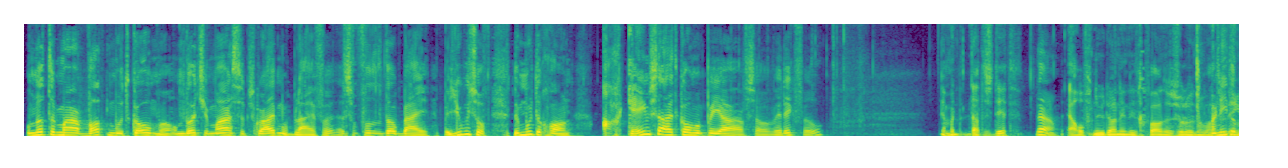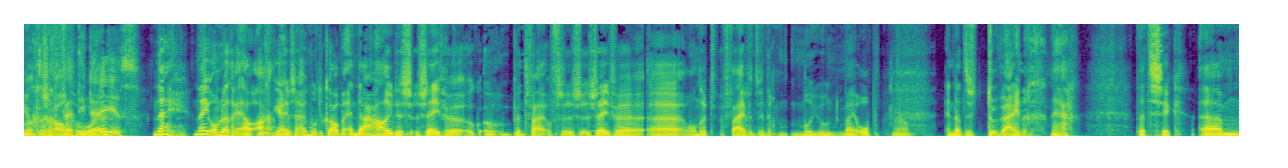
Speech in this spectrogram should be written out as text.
Omdat er maar wat moet komen. Omdat je maar subscribe moet blijven. En zo voelt het ook bij, bij Ubisoft. Er moeten gewoon acht games uitkomen per jaar of zo. Weet ik veel. Ja, maar dat is dit. Ja. Elf nu dan in dit geval. Er zullen nog wat Maar niet dingen omdat er een vet worden. idee is. Nee, nee, omdat er acht Ja. games uit moeten komen. En daar haal je dus 7,5 of z- 725 miljoen mee op. Ja. En dat is te weinig. Nou Ja, dat is sick. Ehm,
